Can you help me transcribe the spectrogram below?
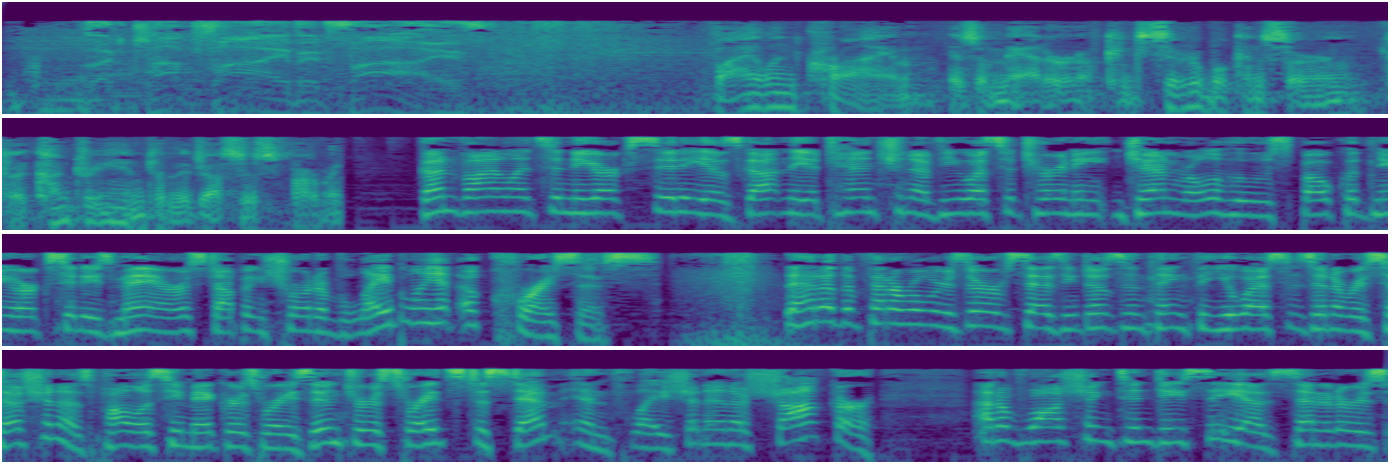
The top five at five. Violent crime is a matter of considerable concern to the country and to the Justice Department. Gun violence in New York City has gotten the attention of U.S. Attorney General, who spoke with New York City's mayor, stopping short of labeling it a crisis. The head of the Federal Reserve says he doesn't think the U.S. is in a recession as policymakers raise interest rates to stem inflation in a shocker out of Washington, D.C. as Senators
